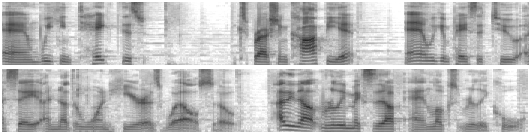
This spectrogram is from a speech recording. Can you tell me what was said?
And we can take this expression, copy it, and we can paste it to, uh, say, another one here as well. So I think that really mixes it up and looks really cool.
